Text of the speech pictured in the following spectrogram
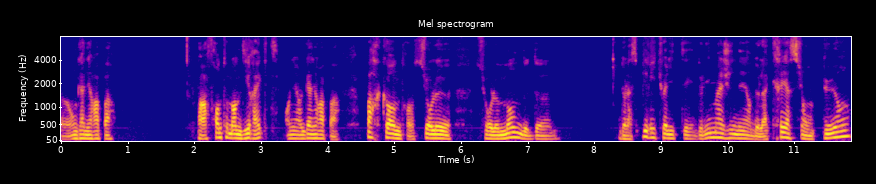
Euh, on ne gagnera pas. Par affrontement direct, on n'y gagnera pas. Par contre, sur le, monde de, la spiritualité, de l'imaginaire, de la création pure,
